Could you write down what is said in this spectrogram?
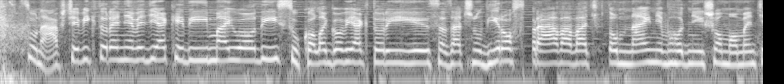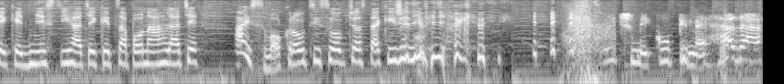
Sú návštevy, ktoré nevedia, kedy majú odísť, sú kolegovia, ktorí sa začnú vyrozprávať v tom najnevhodnejšom momente, keď nestíhate, keď sa ponáhľate. Aj svokrovci sú občas takí, že nevedia, kedy my kúpime hada,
